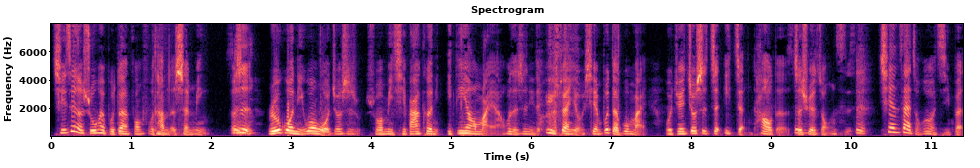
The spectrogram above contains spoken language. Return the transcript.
其实这个书会不断丰富他们的生命。就是如果你问我，就是说米奇巴克你一定要买啊，或者是你的预算有限不得不买，我觉得就是这一整套的哲学种子。是，是现在总共有几本？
